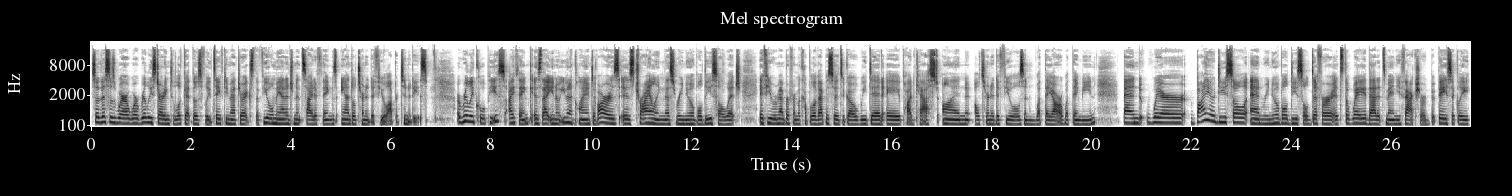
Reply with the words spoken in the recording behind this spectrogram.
So this is where we're really starting to look at those fleet safety metrics, the fuel management side of things, and alternative fuel opportunities a really cool piece, I think, is that, you know, even a client of ours is trialing this renewable diesel, which, if you remember from a couple of episodes ago, we did a podcast on alternative fuels and what they are, what they mean. And where biodiesel and renewable diesel differ, it's the way that it's manufactured. But basically,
